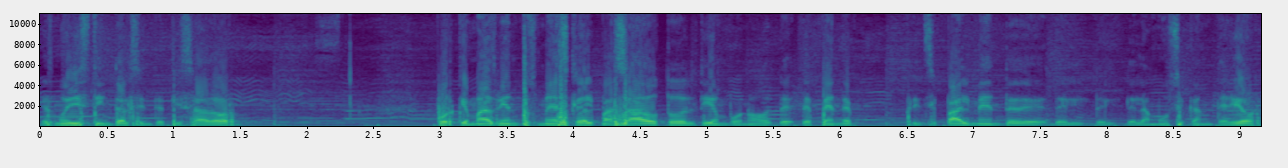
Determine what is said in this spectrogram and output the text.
es muy distinta al sintetizador, porque más bien pues mezcla el pasado todo el tiempo, ¿no? De- depende principalmente de la música anterior.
